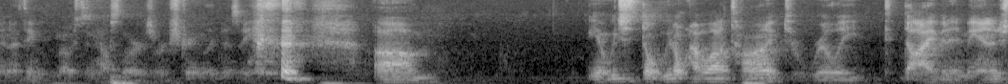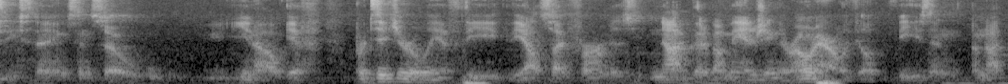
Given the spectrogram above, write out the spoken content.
and I think most in-house lawyers are extremely busy. um, you know, we just don't we don't have a lot of time to really dive in and manage these things, and so, you know, if particularly if the the outside firm is not good about managing their own hourly fees, and I'm not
